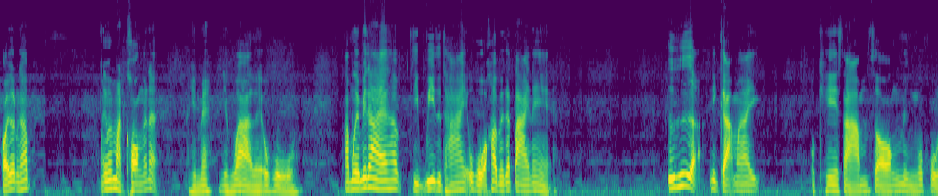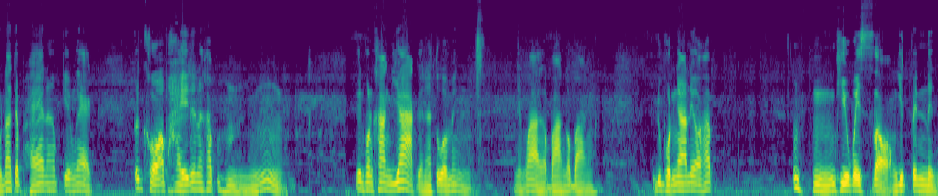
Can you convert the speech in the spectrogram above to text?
ถอยก่อนครับไอ้มันหมัดคองนั่นน่ะ เห็นไหมอย่างว่าเลยโอ้โหทำเงินไม่ได้ครับสิบวิสุดท้ายโอ้โหเข้าไปก็ตายแน่เออนี่กะมาโอเคสามสองหนึ่งโอ้โห น่าจะแพ้นะครับ เกมแรก ต้องขออภัยด้วยนะครับอื้อหืมเล่นค่อนข้างยากเลยนะ ตัวแม่ง อย่างว่าบางก็บาง ดูผลงานดีกว่าครับคิวไปสองยึดเป็นหนึ่ง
